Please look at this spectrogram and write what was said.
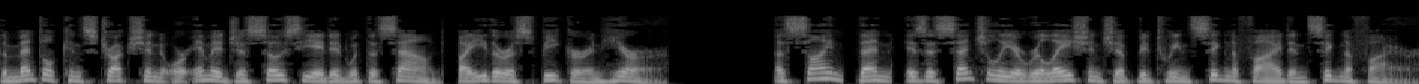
the mental construction or image associated with the sound, by either a speaker and hearer. A sign, then, is essentially a relationship between signified and signifier.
